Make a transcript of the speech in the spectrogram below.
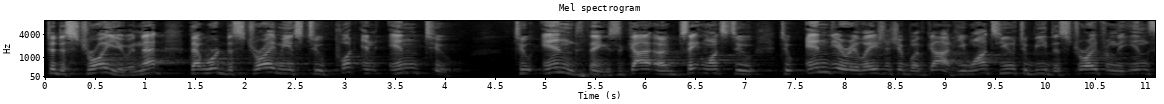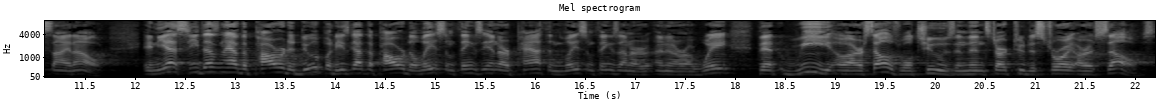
to destroy you. And that, that word destroy means to put an end to to end things. God, uh, Satan wants to, to end your relationship with God. He wants you to be destroyed from the inside out. And yes, he doesn't have the power to do it, but he's got the power to lay some things in our path and lay some things on our, in our way that we ourselves will choose and then start to destroy ourselves.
